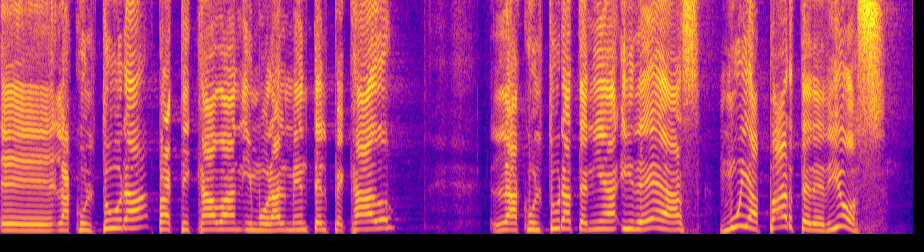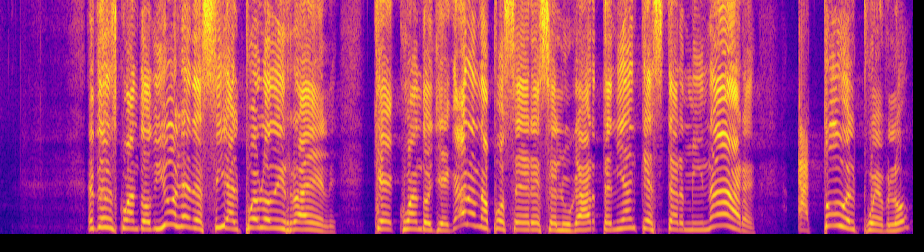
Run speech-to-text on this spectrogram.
Eh, la cultura practicaban inmoralmente el pecado. La cultura tenía ideas muy aparte de Dios. Entonces, cuando Dios le decía al pueblo de Israel que cuando llegaran a poseer ese lugar tenían que exterminar a todo el pueblo,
